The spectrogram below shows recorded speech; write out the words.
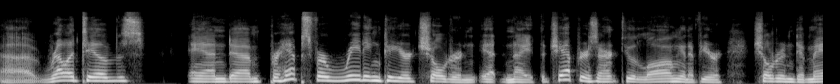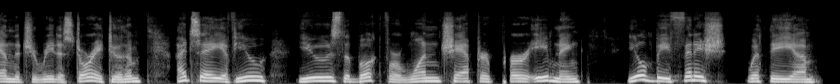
uh, relatives, and um, perhaps for reading to your children at night. The chapters aren't too long, and if your children demand that you read a story to them, I'd say if you use the book for one chapter per evening, you'll be finished with the um,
